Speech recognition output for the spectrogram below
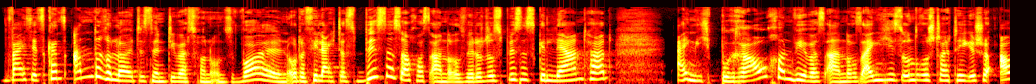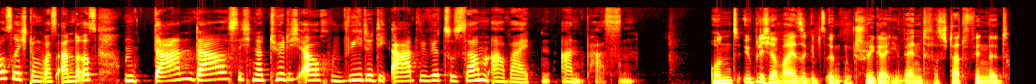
weil es jetzt ganz andere Leute sind, die was von uns wollen. Oder vielleicht das Business auch was anderes will oder das Business gelernt hat, eigentlich brauchen wir was anderes. Eigentlich ist unsere strategische Ausrichtung was anderes. Und dann darf sich natürlich auch wieder die Art, wie wir zusammenarbeiten, anpassen. Und üblicherweise gibt es irgendein Trigger-Event, was stattfindet.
